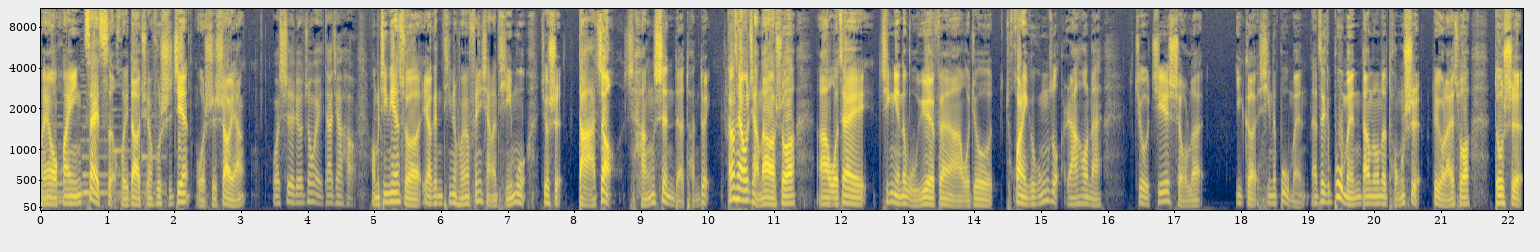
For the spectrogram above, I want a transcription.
朋友，欢迎再次回到全福时间，我是邵阳。我是刘忠伟，大家好。我们今天所要跟听众朋友分享的题目就是打造长胜的团队。刚才我讲到说啊，我在今年的五月份啊，我就换了一个工作，然后呢，就接手了一个新的部门。那这个部门当中的同事对我来说都是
